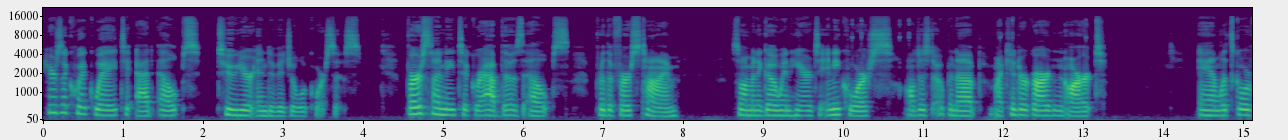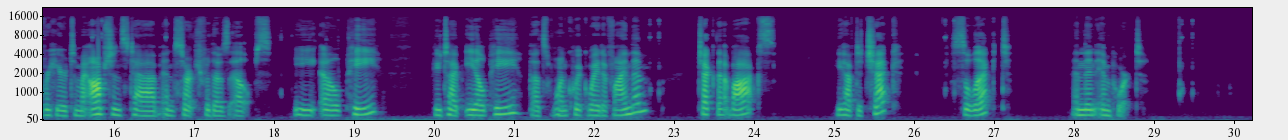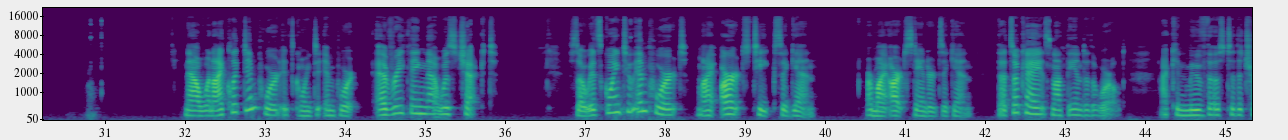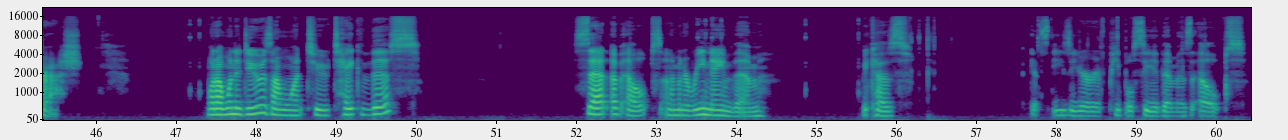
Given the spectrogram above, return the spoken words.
here's a quick way to add ELPs to your individual courses. First, I need to grab those ELPs for the first time. So I'm going to go in here to any course. I'll just open up my kindergarten art. And let's go over here to my options tab and search for those ELPs. ELP. If you type ELP, that's one quick way to find them. Check that box. You have to check, select, and then import. Now when I clicked import, it's going to import everything that was checked. So it's going to import my art TEKS again, or my art standards again. That's okay, it's not the end of the world. I can move those to the trash. What I want to do is I want to take this set of ELPs and I'm going to rename them because it gets easier if people see them as ELPs.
